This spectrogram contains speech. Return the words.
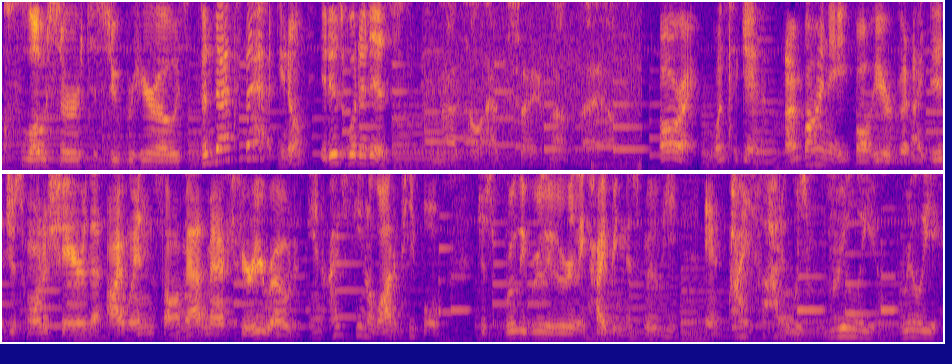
closer to superheroes, then that's that, you know? It is what it is. And that's all I have to say about that. Alright, once again, I'm behind the eight ball here, but I did just want to share that I went and saw Mad Max Fury Road, and I've seen a lot of people just really, really, really hyping this movie, and I thought it was really, really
